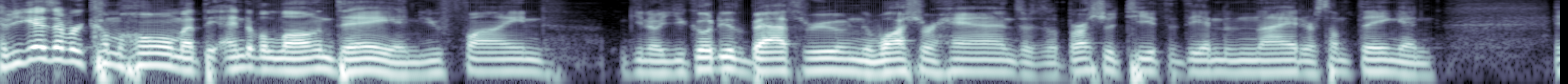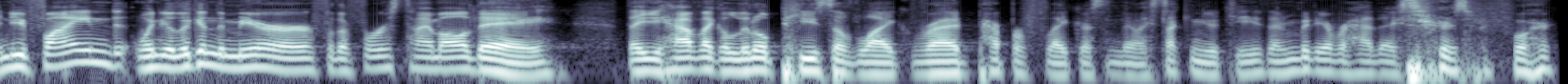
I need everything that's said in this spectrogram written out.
Have you guys ever come home at the end of a long day and you find, you know, you go to the bathroom to wash your hands or to brush your teeth at the end of the night or something, and and you find when you look in the mirror for the first time all day that you have like a little piece of like red pepper flake or something like stuck in your teeth. Anybody ever had that experience before?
